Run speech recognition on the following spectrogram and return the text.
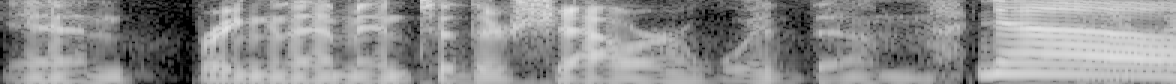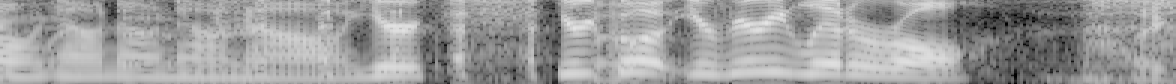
and bring them into their shower with them. No, no, like no, that, no, right? no. You're you're so, go, you're very literal. Like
